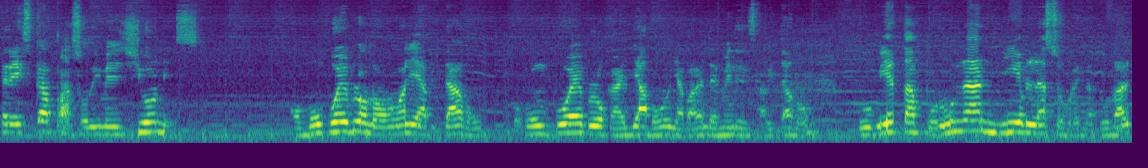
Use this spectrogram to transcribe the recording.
tres capas o dimensiones. Como un pueblo normal y habitado, como un pueblo callado y aparentemente deshabitado, cubierta por una niebla sobrenatural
